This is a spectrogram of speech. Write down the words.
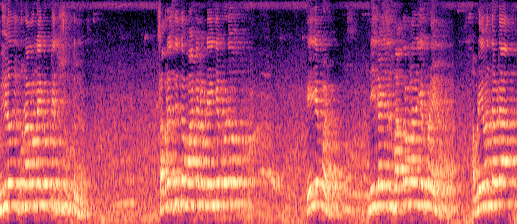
మీలో ఈ గుణాలు ఉన్నాయి కాబట్టి ఎదురు చూపుతున్నాడు. సమరస్థితితో మాట్లాడినప్పుడు ఏం చెప్పాడు? ఏం చెప్పాడు? నీకు ఐదు పత్రం ఉన్నారని చెప్పాడు ఆయన. అప్పుడు ఏమందావిడా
